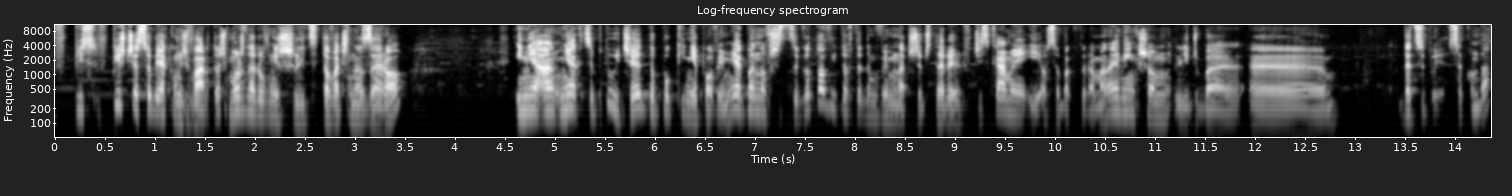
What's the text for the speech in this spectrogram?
Wpis, wpiszcie sobie jakąś wartość. Można również licytować na zero. I nie, nie akceptujcie, dopóki nie powiem. Jak będą wszyscy gotowi, to wtedy mówimy na 3-4 wciskamy i osoba, która ma największą liczbę, e, decyduje. Sekunda.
